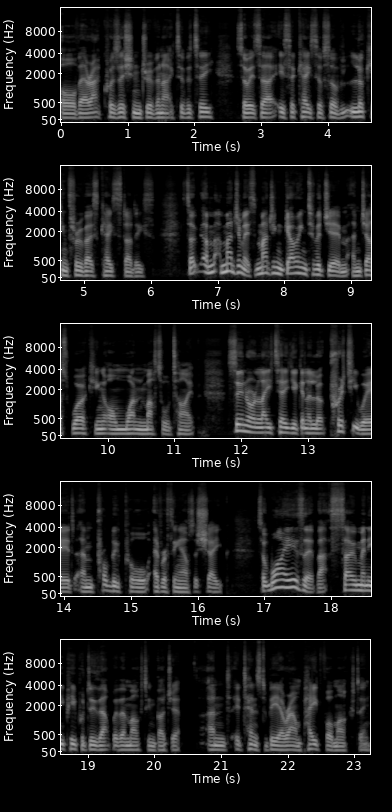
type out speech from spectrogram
or their acquisition driven activity. So it's a it's a case of sort of looking through those case studies. So um, imagine this: imagine going to the gym and just working on one muscle type. Sooner or later, you're going to look pretty weird and probably pull everything out of shape. So why is it that so many people do that with their marketing budget? And it tends to be around paid for marketing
